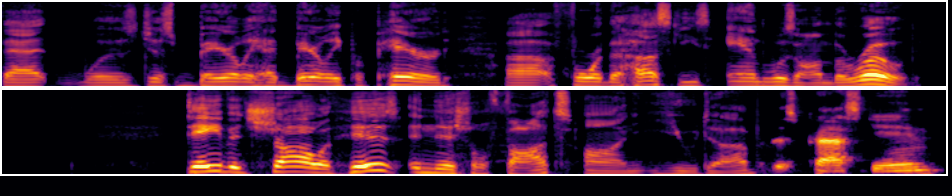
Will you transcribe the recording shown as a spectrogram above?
that was just barely had barely prepared uh, for the Huskies and was on the road. David Shaw with his initial thoughts on UW. This past game,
